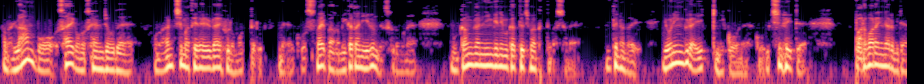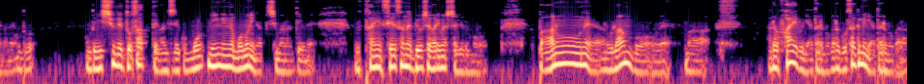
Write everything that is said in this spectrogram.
あの、ランボー最後の戦場で、このアンチマテリアルライフルを持ってる、ね、こう、スナイパーが味方にいるんですけどもね、もうガンガン人間に向かって撃ちまくってましたね。で、なんか、4人ぐらい一気にこうね、こう撃ち抜いて、バラバラになるみたいなね、ほんと、ほんと一瞬でドサって感じでこうも、人間が物になってしまうなんていうね、大変凄惨な描写がありましたけども、ぱあのね、あの、ランボーね、まあ、あれは5に当たるのかな ?5 作目に当たるのかな？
